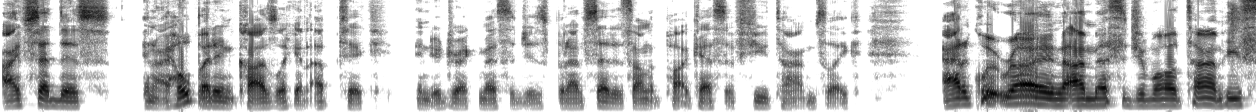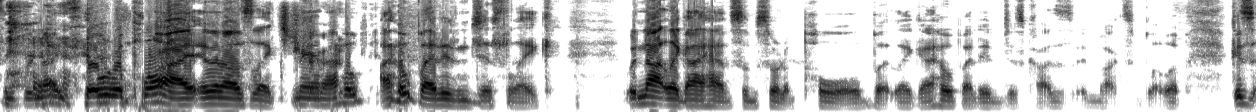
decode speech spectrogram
I've said this, and I hope I didn't cause like an uptick in your direct messages, but I've said this on the podcast a few times. Like, adequate Ryan, I message him all the time. He's super nice. He'll reply, and then I was like, man, I hope I hope I didn't just like, well, not like I have some sort of pull, but like I hope I didn't just cause his inbox to blow up. Because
